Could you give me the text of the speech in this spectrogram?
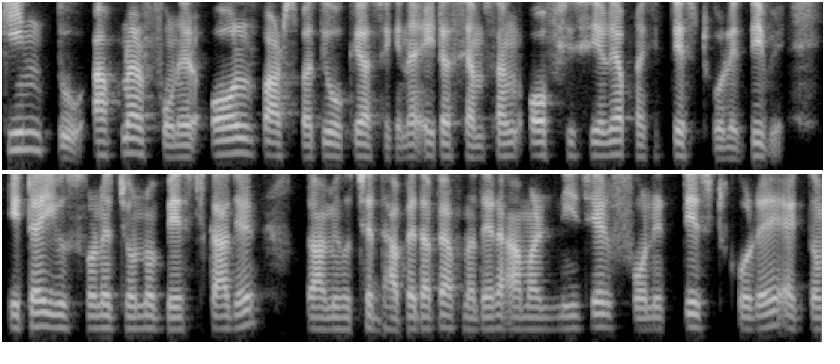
কিন্তু আপনার ফোনের অল পার্টস পাতি ওকে আছে কিনা এটা স্যামসাং অফিসিয়ালি আপনাকে টেস্ট করে দিবে। এটাই ইউজ ফোনের জন্য বেস্ট কাজের। তো আমি হচ্ছে ধাপে, ধাপে আপনাদের আমার নিজের ফোনে টেস্ট করে একদম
